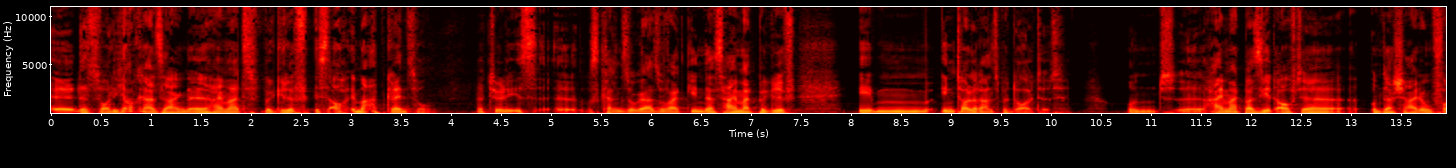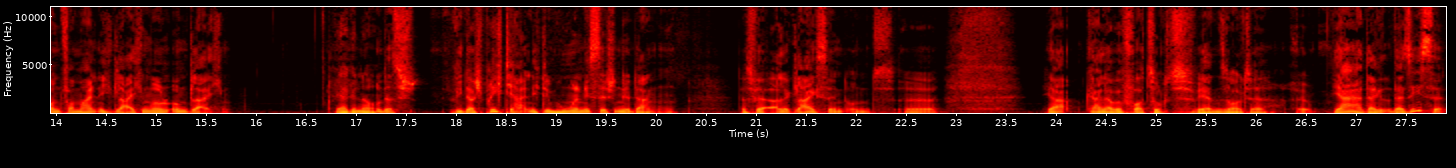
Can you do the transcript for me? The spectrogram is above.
äh, das wollte ich auch gerade sagen. Der Heimatbegriff ist auch immer Abgrenzung. natürlich. Es, äh, es kann sogar so weit gehen, dass Heimatbegriff eben Intoleranz bedeutet. Und äh, Heimat basiert auf der Unterscheidung von vermeintlich Gleichen und Ungleichen. Ja, genau. Und das widerspricht ja eigentlich dem humanistischen Gedanken, dass wir alle gleich sind und äh, ja, keiner bevorzugt werden sollte. Äh, ja, da, da siehst du.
